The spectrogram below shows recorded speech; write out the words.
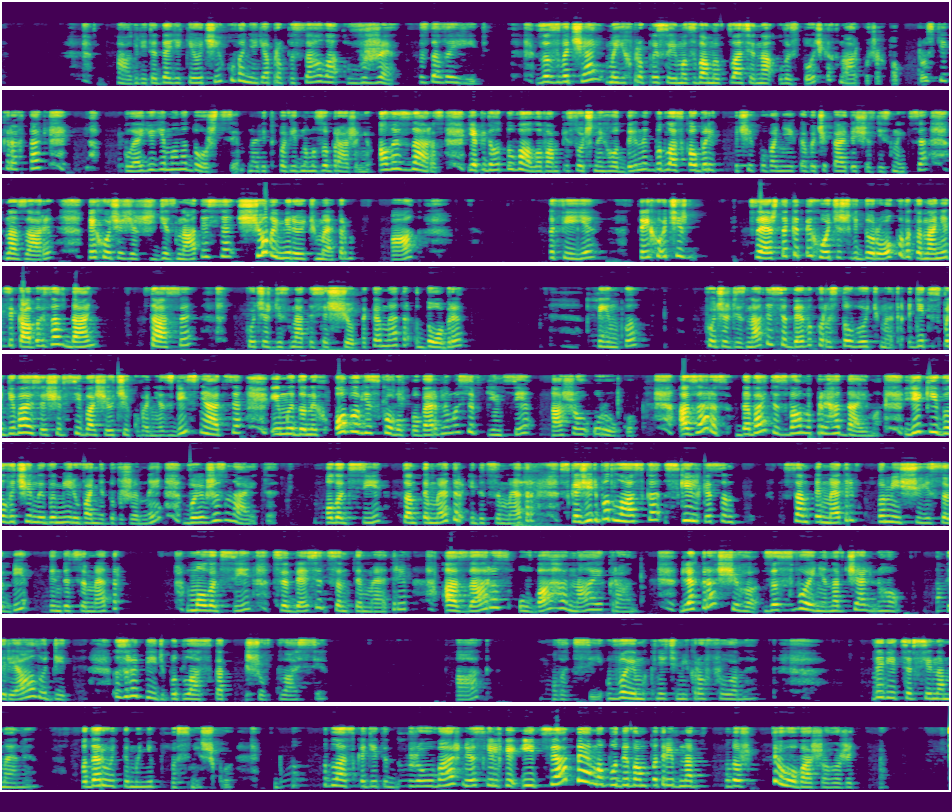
Так, діти, деякі очікування я прописала вже заздалегідь. Зазвичай ми їх прописуємо з вами в класі на листочках, на аркушах паперу, стікерах, так, і приклеюємо на дошці на відповідному зображенню. Але зараз я підготувала вам пісочний годинник. Будь ласка, оберіть очікування, яке ви чекаєте, що здійсниться. Назари, ти хочеш дізнатися, що вимірюють метром? Так. Софія, ти хочеш все ж таки ти хочеш від уроку виконання цікавих завдань. Стасе, хочеш дізнатися, що таке метр? Добре. Лінко, хочеш дізнатися, де використовують метр. Діти, сподіваюся, що всі ваші очікування здійсняться, і ми до них обов'язково повернемося в кінці нашого уроку. А зараз давайте з вами пригадаємо, які величини вимірювання довжини ви вже знаєте. Молодці, сантиметр і дециметр. Скажіть, будь ласка, скільки сантиметрів поміщує собі один дециметр? Молодці, це 10 сантиметрів. А зараз увага на екран. Для кращого засвоєння навчального матеріалу, діти, зробіть, будь ласка, тишу в класі. Так, молодці. Вимкніть мікрофони. Дивіться всі на мене. Подаруйте мені посмішку. Будь, ласка, діти, дуже уважні, оскільки і ця тема буде вам потрібна впродовж цього вашого життя.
